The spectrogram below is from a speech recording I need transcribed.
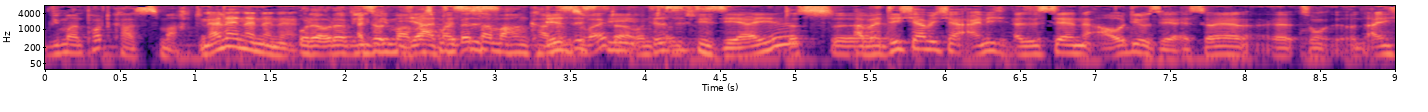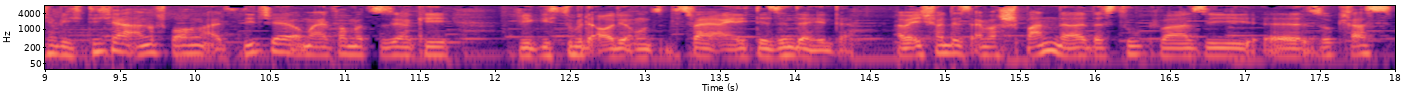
wie man Podcasts macht. Nein, nein, nein, nein. nein. Oder oder wie, also, man ja, was man besser ist, machen kann und so weiter. Die, und, das und ist die Serie. Das, äh, aber dich habe ich ja eigentlich, also es ist ja eine Audioserie. Es soll ja äh, so und eigentlich habe ich dich ja angesprochen als DJ, um einfach mal zu sehen, okay, wie gehst du mit Audio um? Das war ja eigentlich der Sinn dahinter. Aber ich fand es einfach spannender, dass du quasi äh, so krass,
